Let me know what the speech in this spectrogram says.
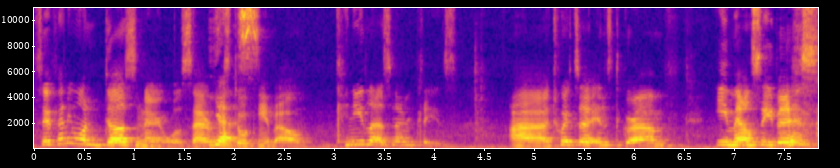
So if anyone does know what Sarah Yes. is talking about, can you let us know, please? Uh, Twitter, Instagram, email. Please,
